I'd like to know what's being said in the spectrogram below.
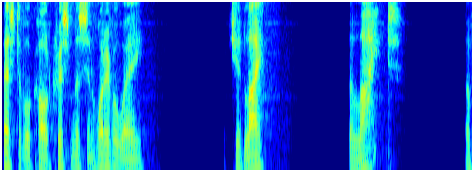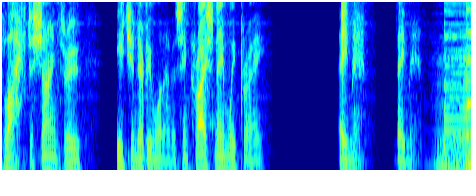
festival called Christmas in whatever way, you'd light the light of life to shine through each and every one of us. In Christ's name we pray. Amen. Amen.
